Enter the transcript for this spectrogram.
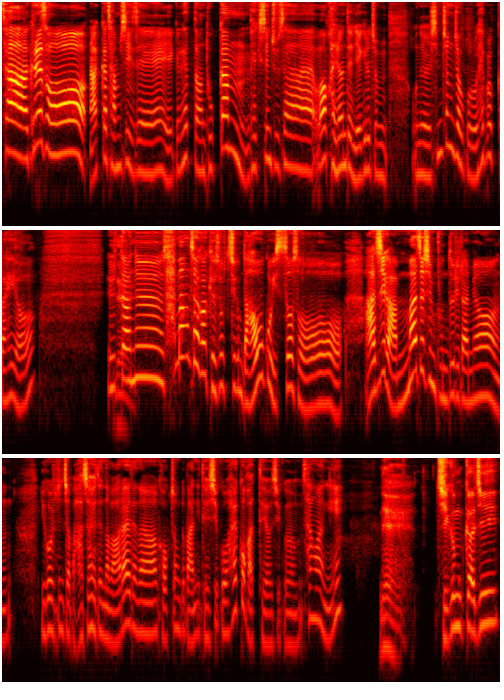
자, 그래서 아까 잠시 이제 얘기를 했던 독감 백신 주사와 관련된 얘기를 좀 오늘 심층적으로 해볼까 해요. 일단은 네. 사망자가 계속 지금 나오고 있어서 아직 안 맞으신 분들이라면 이걸 진짜 맞아야 되나 말아야 되나 걱정도 많이 되시고 할 것 같아요, 지금 상황이. 네. 지금까지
